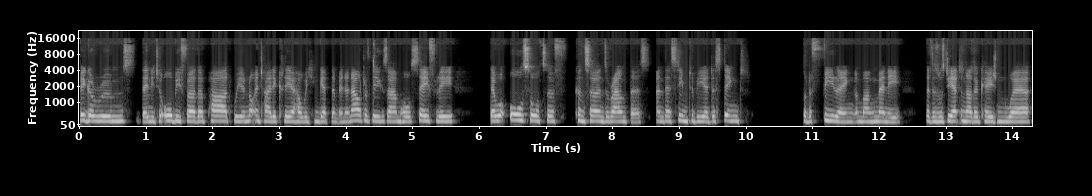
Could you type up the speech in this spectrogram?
bigger rooms. They need to all be further apart. We are not entirely clear how we can get them in and out of the exam hall safely. There were all sorts of concerns around this, and there seemed to be a distinct sort of feeling among many that this was yet another occasion where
